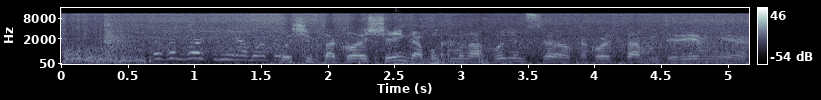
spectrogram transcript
Только горка не работает. В общем, такое ощущение, как будто мы находимся в какой-то там деревне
